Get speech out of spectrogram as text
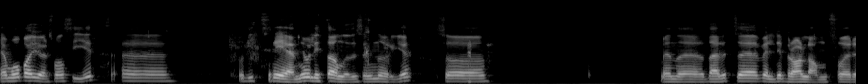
jeg må bare gjøre som han sier. Eh, og de trener jo litt annerledes enn i Norge, så Men eh, det er et eh, veldig bra land for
